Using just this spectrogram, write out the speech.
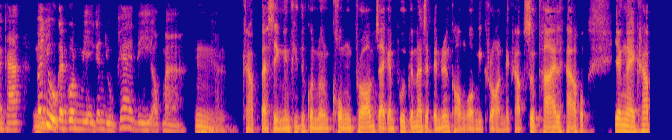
นะคะ ก็อยู่กันวนเวียนกันอยู่แค่ดีออกมาอืมครับ แต่สิ่งหนึ่งที่ทุกคนคงพร้อมใจกันพูดก็น่าจะเป็นเรื่องของโอมิครอนนะครับ สุดท้ายแล้ว ยังไงครับ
